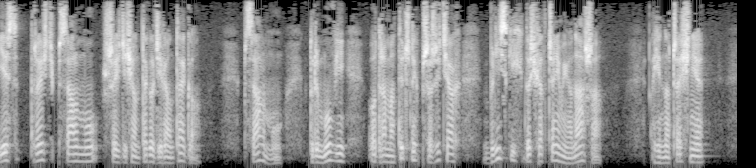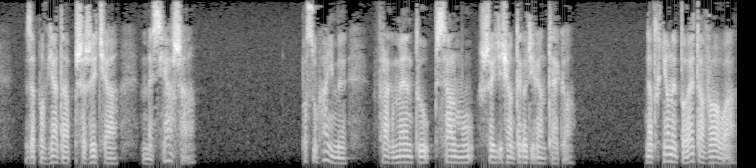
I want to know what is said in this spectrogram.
jest treść psalmu 69, psalmu, który mówi o dramatycznych przeżyciach bliskich doświadczeniom Jonasza, a jednocześnie zapowiada przeżycia Mesjasza. Posłuchajmy fragmentu psalmu 69. Natchniony poeta woła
